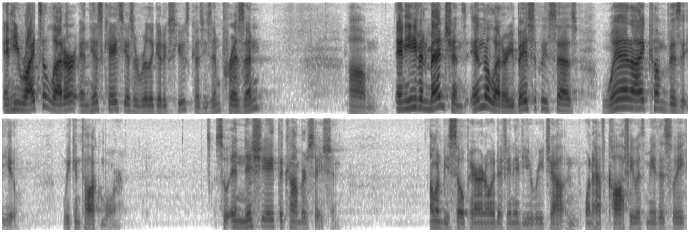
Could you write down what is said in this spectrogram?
And he writes a letter. In his case, he has a really good excuse because he's in prison. Um, and he even mentions in the letter, he basically says, When I come visit you, we can talk more. So initiate the conversation. I'm going to be so paranoid if any of you reach out and want to have coffee with me this week.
